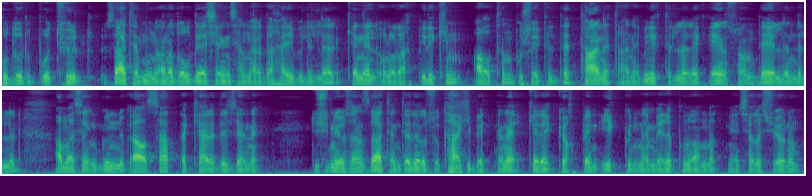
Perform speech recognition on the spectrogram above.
budur. Bu tür zaten bunu Anadolu'da yaşayan insanlar daha iyi bilirler. Genel olarak birikim altın bu şekilde tane tane biriktirilerek en son değerlendirilir. Ama sen günlük al sat da kar edeceğini düşünüyorsan zaten Dedelus'u takip etmene gerek yok. Ben ilk günden beri bunu anlatmaya çalışıyorum.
